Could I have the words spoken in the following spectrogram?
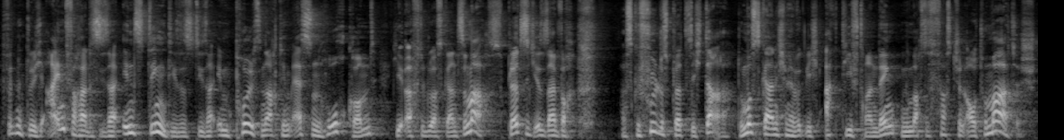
Es wird natürlich einfacher, dass dieser Instinkt, dieses, dieser Impuls nach dem Essen hochkommt, je öfter du das Ganze machst. Plötzlich ist es einfach, das Gefühl ist plötzlich da. Du musst gar nicht mehr wirklich aktiv dran denken, du machst es fast schon automatisch,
